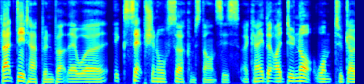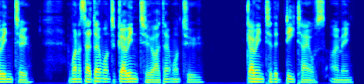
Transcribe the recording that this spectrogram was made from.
that did happen, but there were exceptional circumstances, okay, that I do not want to go into. And when I say I don't want to go into, I don't want to go into the details, I mean.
